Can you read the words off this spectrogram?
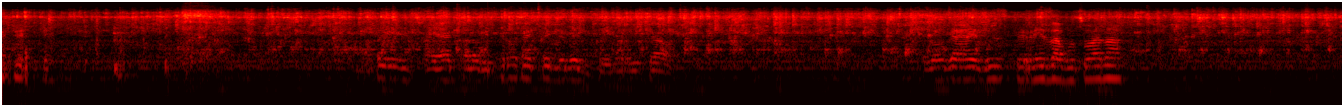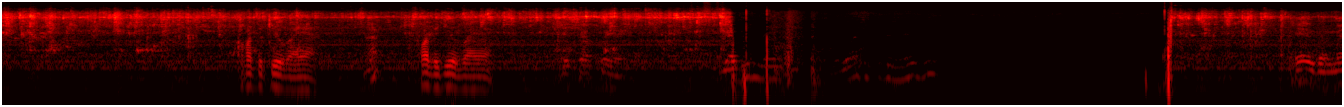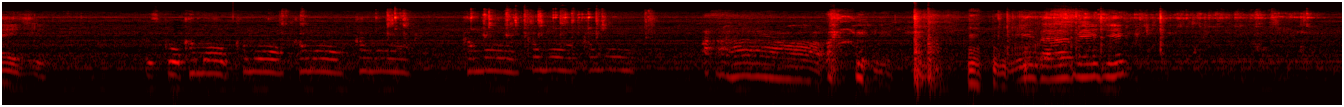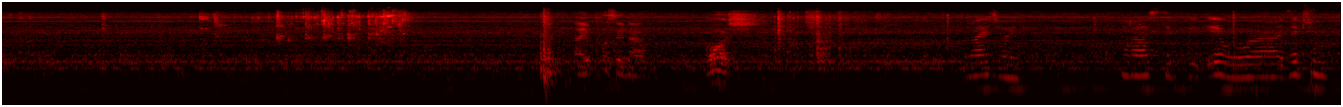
Hello guys, this is Teresa Botswana. How to give wire? Huh? Eshakwe. Yeah, good name. You want to see the magic? Let's go. Come on. Come on. Come on. Come on. Come on. Come on. Come on. Ah. Is that magic? I pause it now. Gosh. Right way. Rustic. Eh, Ewa. Is it?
